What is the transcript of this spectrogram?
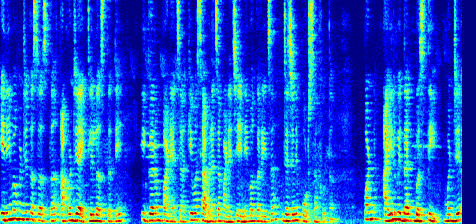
एनिमा म्हणजे कसं असतं? आपण जे ऐकलेलं असतं ते की गरम पाण्याचा किंवा साबणाचा पाण्याचा एनिमा करायचा ज्याच्याने पोट साफ होतं. पण आयुर्वेदात बस्ती म्हणजे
